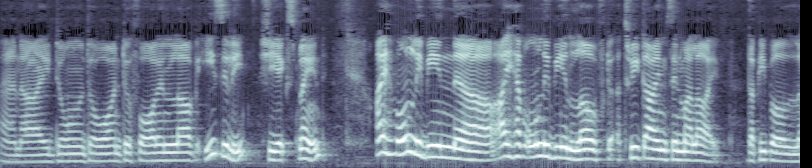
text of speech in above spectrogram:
and I don't want to fall in love easily, she explained. I have only been uh, I have only been loved three times in my life. The people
